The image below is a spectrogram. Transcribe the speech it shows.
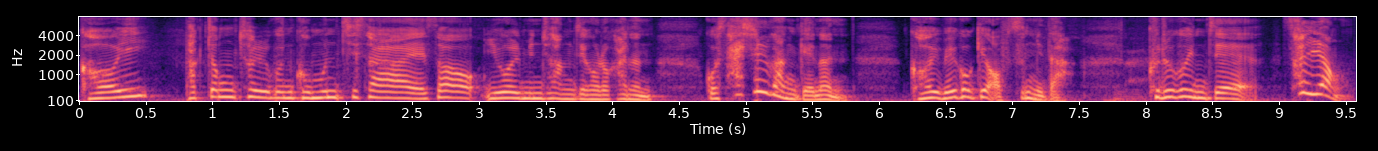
거의 박정철 군 고문치사에서 6월 민주항쟁으로 가는 그 사실관계는 거의 왜곡이 없습니다. 그리고 이제 설령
